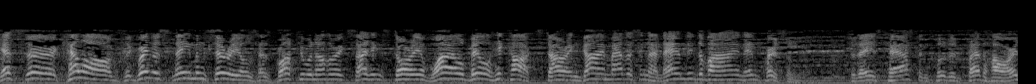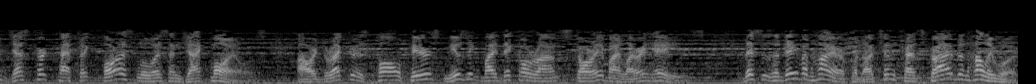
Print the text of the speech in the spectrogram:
Yes, sir. Kellogg's, the greatest name in cereals, has brought you another exciting story of Wild Bill Hickok, starring Guy Madison and Andy Devine in person. Today's cast included Fred Howard, Jess Kirkpatrick, Forrest Lewis, and Jack Moyles. Our director is Paul Pierce, music by Dick Aurandt, story by Larry Hayes. This is a David Heyer production, transcribed in Hollywood.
